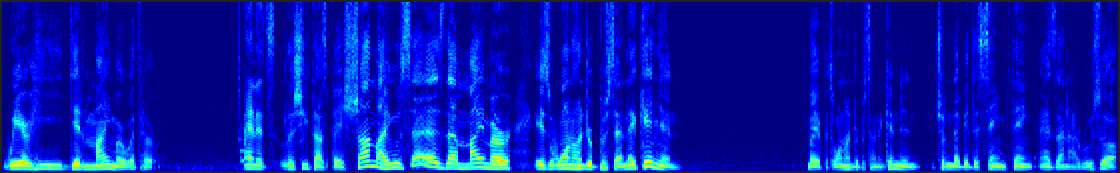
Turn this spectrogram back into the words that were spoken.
where he did mimer with her. And it's Lashitas Beis Shammai who says that mimer is 100% a Kenyan. Wait, if it's 100% a Kenyan, shouldn't that be the same thing as an Arusa?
